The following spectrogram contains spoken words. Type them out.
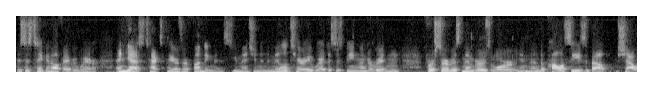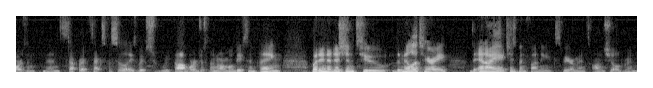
this is taken off everywhere. And yes, taxpayers are funding this. You mentioned in the military where this is being underwritten for service members or in, in the policies about showers and, and, separate sex facilities, which we thought were just a normal, decent thing. But in addition to the military, the NIH has been funding experiments on children.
